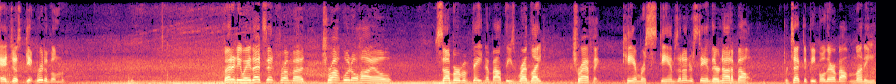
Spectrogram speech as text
and just get rid of them. But anyway, that's it from uh, Trotwood, Ohio, suburb of Dayton, about these red light traffic camera scams. And understand they're not about protecting people, they're about money.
